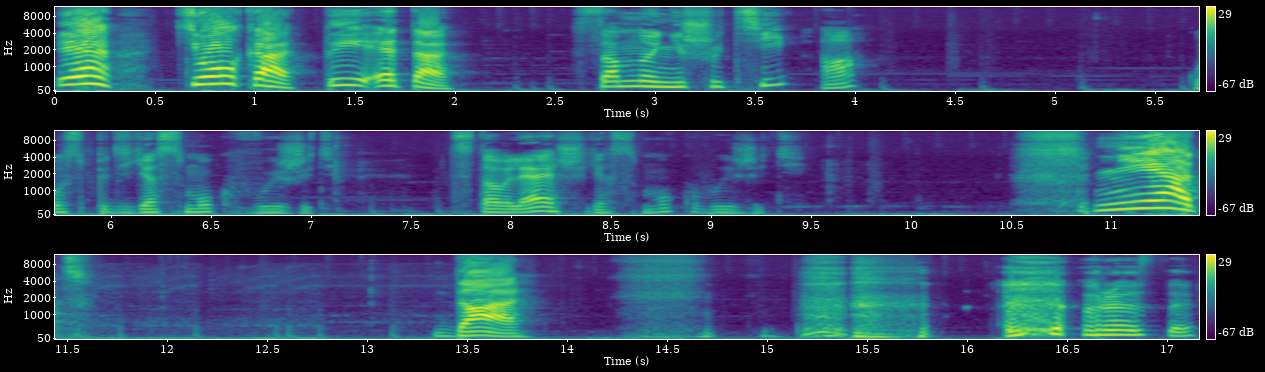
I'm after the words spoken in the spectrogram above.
Э, тёлка, ты это... Со мной не шути, а? Господи, я смог выжить. Представляешь, я смог выжить. Нет! Да. Просто,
